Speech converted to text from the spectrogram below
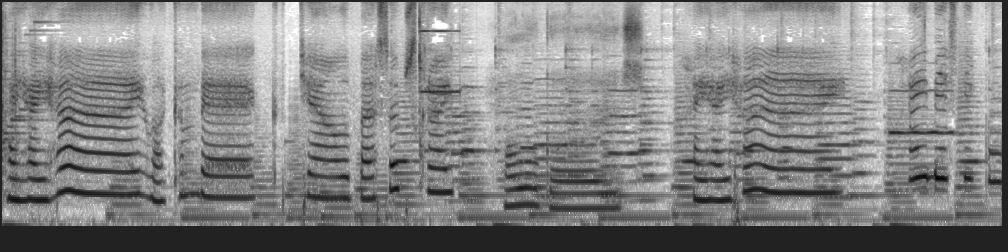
Hai hai hai, welcome back. Jangan lupa subscribe. Halo guys. Hai hai hai. Hai bestiku.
